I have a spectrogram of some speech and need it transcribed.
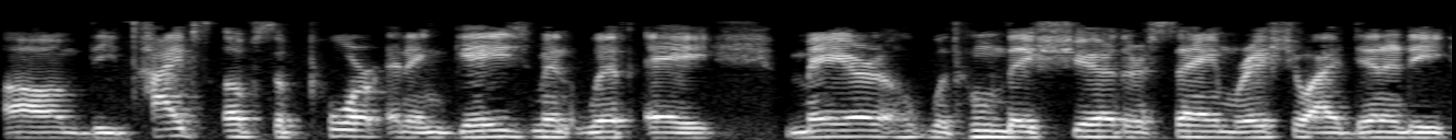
um, the types of support and engagement with a mayor with whom they share their same racial identity,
